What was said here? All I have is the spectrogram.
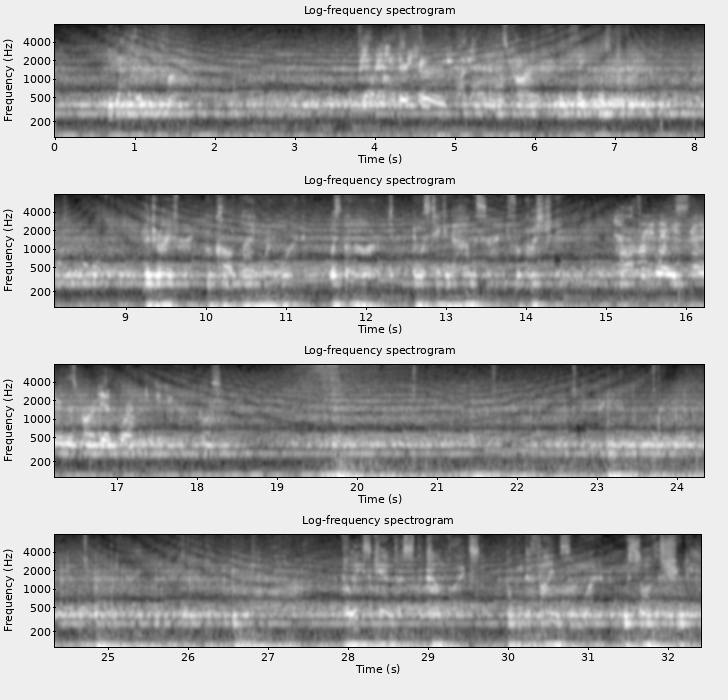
He got hit in the front. Third occupant of this car. The victim was The driver, who called 911, was unarmed and was taken to homicide for questioning. All three boys that are in this car had blood. Police canvassed the complex, hoping to find someone who saw the shooting.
